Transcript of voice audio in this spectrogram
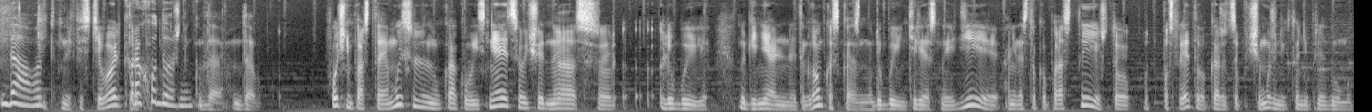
Да, вот. Кинофестиваль. Про как... художников. Да, да. Очень простая мысль, ну, как выясняется в очередной раз, э, любые, ну, гениальные, это громко сказано, любые интересные идеи, они настолько простые, что вот после этого кажется, почему же никто не придумал.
